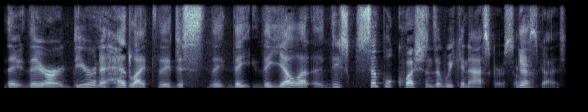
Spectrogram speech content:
They, they are deer in the headlights. They just they, they, they yell at these simple questions that we can ask ourselves, guys.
